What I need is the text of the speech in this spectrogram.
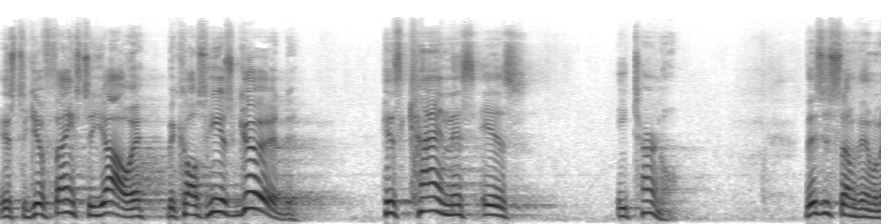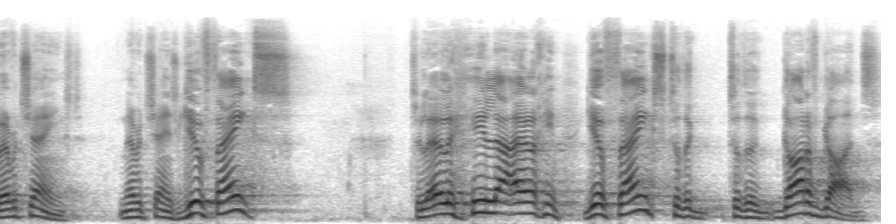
is to give thanks to Yahweh because He is good. His kindness is eternal. This is something that will never change. Never change. Give thanks to Elohim. Give thanks to the, to the God of gods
